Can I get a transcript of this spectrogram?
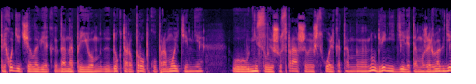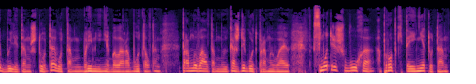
Приходит человек да, на прием, доктору пробку промойте мне не слышу, спрашиваешь, сколько там, э, ну, две недели там уже, я говорю, а где были там, что, да, вот там времени не было, работал там, промывал там, каждый год промываю. Смотришь в ухо, а пробки-то и нету там.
